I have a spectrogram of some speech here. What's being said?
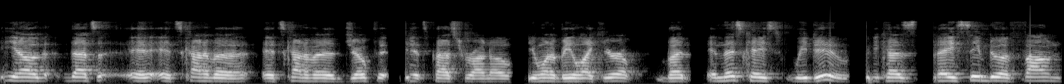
you know, that's it, it's kind of a it's kind of a joke that gets past around. Oh, you want to be like Europe, but in this case, we do because they seem to have found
